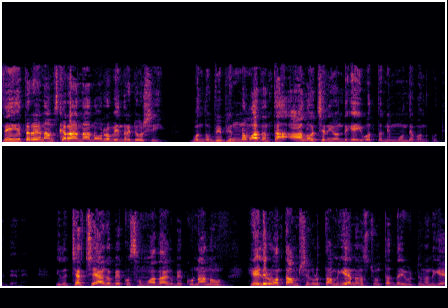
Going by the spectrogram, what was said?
ಸ್ನೇಹಿತರೇ, ನಮಸ್ಕಾರ. ನಾನು ರವೀಂದ್ರ ಜೋಶಿ. ಒಂದು ವಿಭಿನ್ನವಾದಂಥ ಆಲೋಚನೆಯೊಂದಿಗೆ ಇವತ್ತು ನಿಮ್ಮ ಮುಂದೆ ಬಂದು ಕೂತಿದ್ದೇನೆ. ಇದು ಚರ್ಚೆ ಆಗಬೇಕು, ಸಂವಾದ ಆಗಬೇಕು. ನಾನು ಹೇಳಿರುವಂಥ ಅಂಶಗಳು ತಮಗೆ ಅನ್ನಿಸ್ತು ಅಂತ ದಯವಿಟ್ಟು ನನಗೆ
